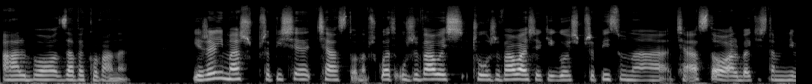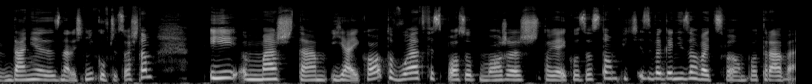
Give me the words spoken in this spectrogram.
albo zawekowane. Jeżeli masz w przepisie ciasto, na przykład używałeś czy używałaś jakiegoś przepisu na ciasto albo jakieś tam nie wiem, danie z naleśników czy coś tam, i masz tam jajko, to w łatwy sposób możesz to jajko zastąpić i zweganizować swoją potrawę.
